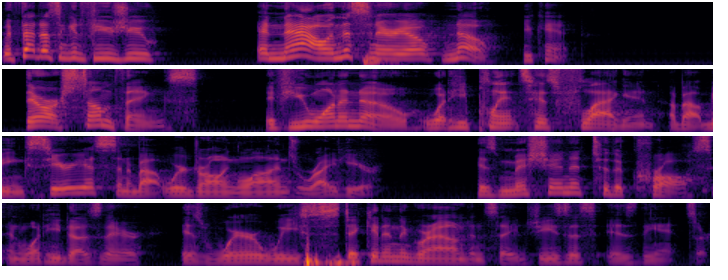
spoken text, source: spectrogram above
if that doesn't confuse you. And now in this scenario, no, you can't. There are some things, if you want to know what he plants his flag in about being serious and about we're drawing lines right here. His mission to the cross and what he does there is where we stick it in the ground and say, Jesus is the answer.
